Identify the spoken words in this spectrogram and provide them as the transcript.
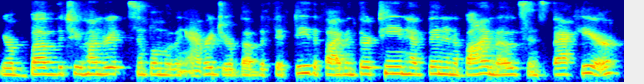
you're above the 200 simple moving average, you're above the 50. The 5 and 13 have been in a buy mode since back here.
